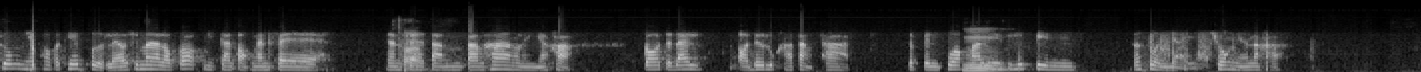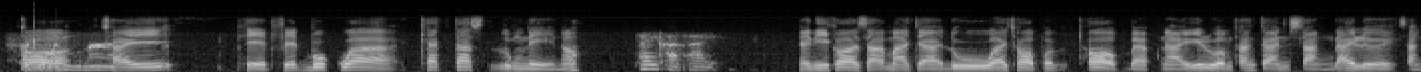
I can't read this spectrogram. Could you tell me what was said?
ช่วงนี้พอประเทศเปิดแล้วใช่ไหมเราก็มีการออกงานแฟร์งานแฟครัร์บตามตามห้างอะไรเงี้ยค่ะ ก็จะได้ออเดอร์ลูกค้าต่างชาติ จะเป็นพวกมาเลฟิลิปปินส์ซะส่วนใหญ่ช่วงเนี้ยนะคะก็ก็ถือว่าดีมากใช้เพจ Facebook ว่า Cactus ลุงเน่เนาะใช่ค่ะใช่ ในนี้ก็สามารถจะดูว่าชอบชอบแบบไหนรวมทั้งการสั่งได้เลย สั่ง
